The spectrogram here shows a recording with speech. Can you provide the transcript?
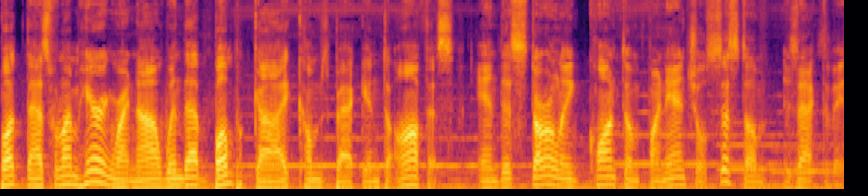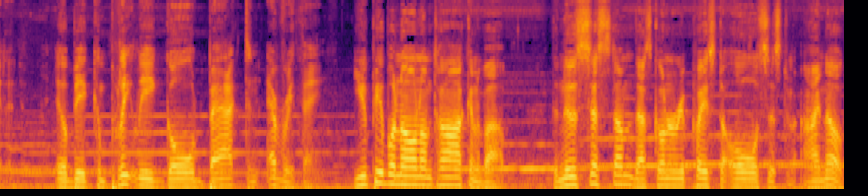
But that's what I'm hearing right now when that bump guy comes back into office and this Starlink quantum financial system is activated. It'll be completely gold backed and everything. You people know what I'm talking about. The new system that's going to replace the old system. I know.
